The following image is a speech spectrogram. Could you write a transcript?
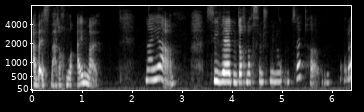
Aber es war doch nur einmal. Naja, Sie werden doch noch fünf Minuten Zeit haben, oder?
